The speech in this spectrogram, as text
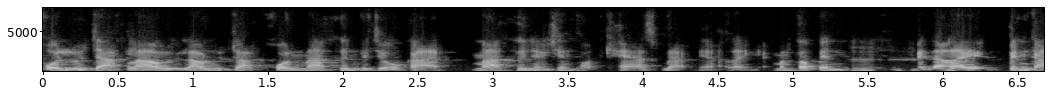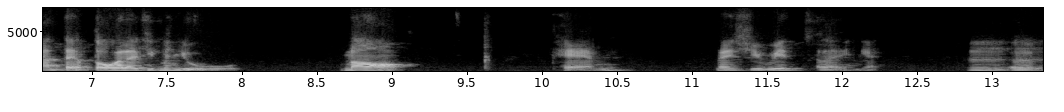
คนรู้จักเราหรือเรารู้จักคนมากขึ้นไปเจอโอกาสมากขึ้นอย่างเช่นพอดแคสต์แบบเนี้ยอะไรเงี้ยมันก็เป็นอืมเป็นอะไรเป็นการเติบโตอะไรที่มันอยู่นอกแผนในชีวิตอะไรอย่างเงี้ยอืมเออ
